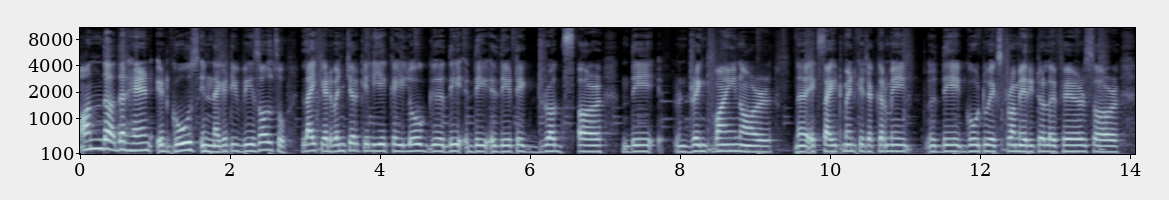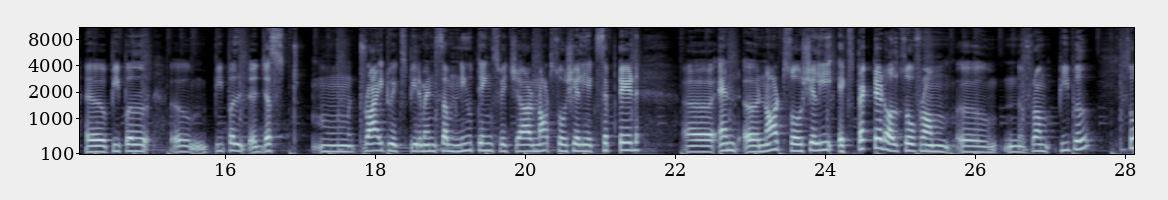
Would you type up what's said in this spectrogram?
on the other hand it goes in negative ways also like adventure के लिए कई लोग लोग दे टेक ड्रग्स और दे ड्रिंक वाइन और एक्साइटमेंट के चक्कर में they go to extramarital affairs और people people just try to experiment some new things which are not socially accepted and not socially expected also from from people so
